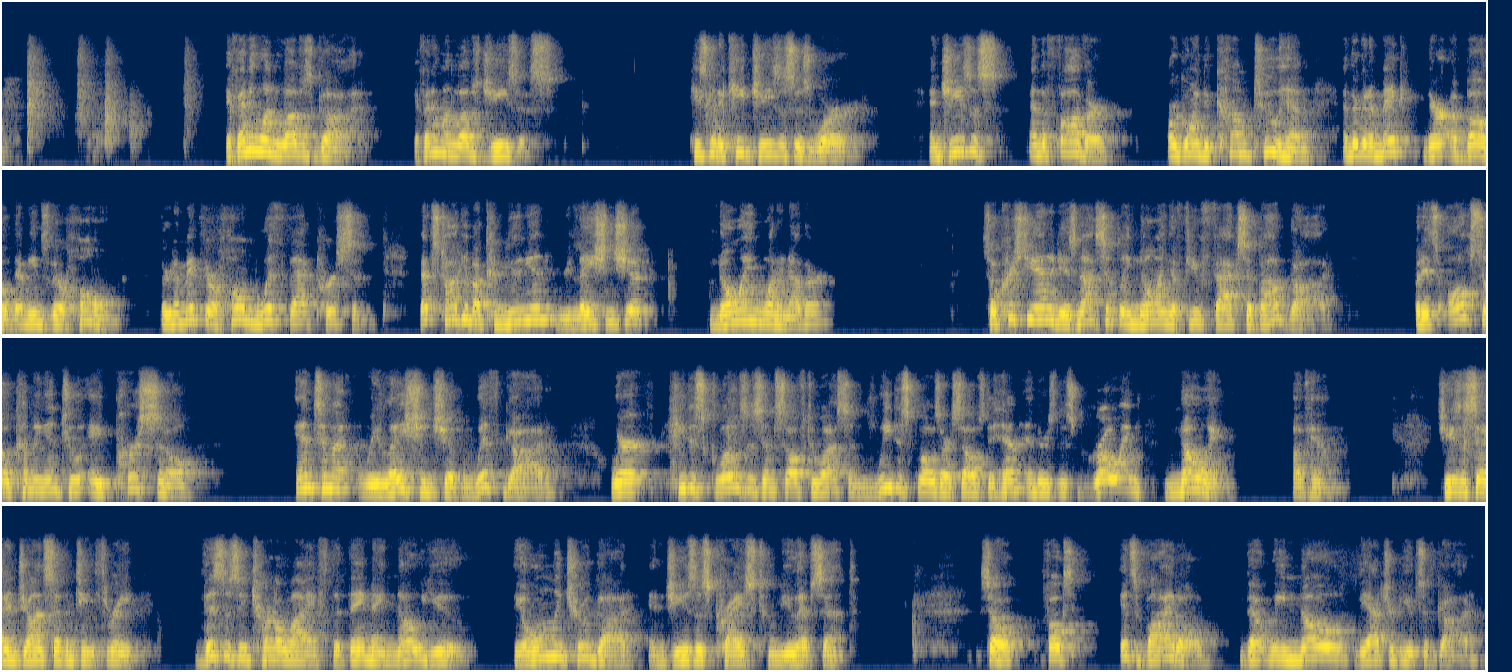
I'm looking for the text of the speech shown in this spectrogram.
If anyone loves God, if anyone loves Jesus, he's going to keep Jesus' word. And Jesus and the Father are going to come to him and they're going to make their abode. That means their home. They're going to make their home with that person. That's talking about communion, relationship, knowing one another. So Christianity is not simply knowing a few facts about God, but it's also coming into a personal intimate relationship with God where he discloses himself to us and we disclose ourselves to him and there's this growing knowing of him Jesus said in John 17, 3, This is eternal life, that they may know you, the only true God, and Jesus Christ, whom you have sent. So, folks, it's vital that we know the attributes of God,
